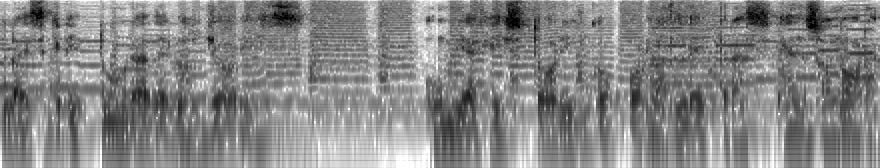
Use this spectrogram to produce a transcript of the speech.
La escritura de los Lloris. Un viaje histórico por las letras en Sonora.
